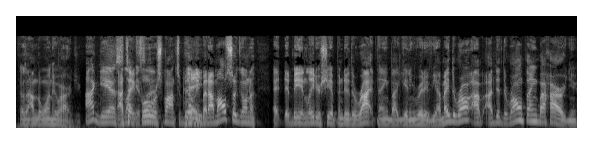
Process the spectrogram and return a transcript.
because I'm the one who hired you. I guess I like take full say- responsibility, Hey. but I'm also going to be in leadership and do the right thing by getting rid of you. I made the wrong. I, I did the wrong thing by hiring you,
